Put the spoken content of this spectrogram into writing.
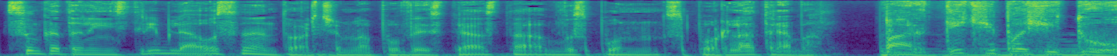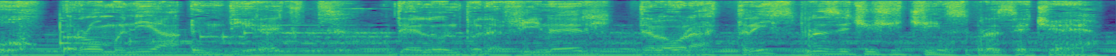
Sunt Cătălin Striblea, o să ne întoarcem la povestea asta, vă spun spor la treabă. Participă și tu. România în direct, de luni până vineri, de la ora 13 și 15.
